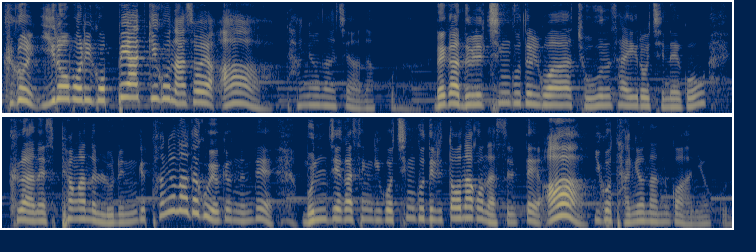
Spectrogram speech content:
그걸 잃어버리고 빼앗기고 나서야 아 당연하지 않았구나. 내가 늘 친구들과 좋은 사이로 지내고 그 안에서 평안을 누리는 게 당연하다고 여겼는데 문제가 생기고 친구들이 떠나고 났을 때 아 이거 당연한 거 아니었구나.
